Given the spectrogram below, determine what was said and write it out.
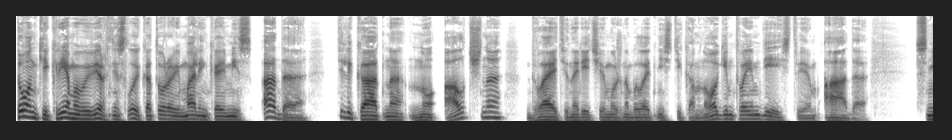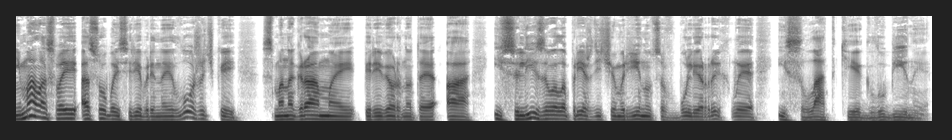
Тонкий кремовый верхний слой которой маленькая мисс Ада деликатно, но алчно, два эти наречия можно было отнести ко многим твоим действиям, Ада, снимала своей особой серебряной ложечкой с монограммой перевернутая «А» и слизывала, прежде чем ринуться в более рыхлые и сладкие глубины.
